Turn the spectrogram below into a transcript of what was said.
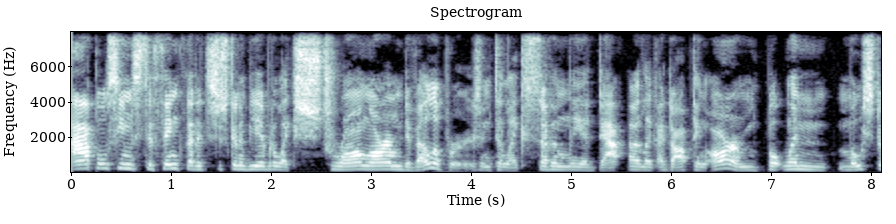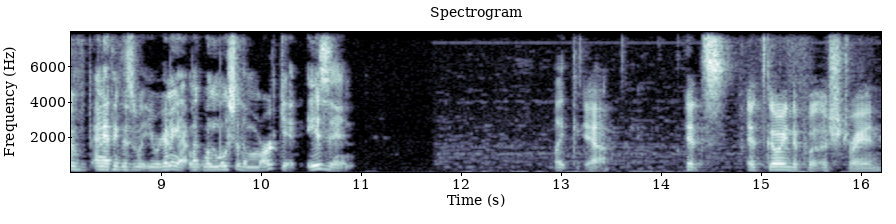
Apple seems to think that it's just going to be able to like strong arm developers into like suddenly adapt uh, like adopting ARM, but when most of and I think this is what you were getting at, like when most of the market isn't like yeah. It's it's going to put a strain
